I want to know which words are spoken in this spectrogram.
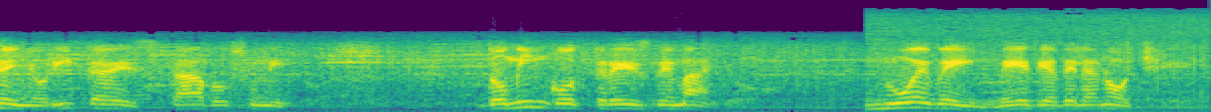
Señorita Estados Unidos. Domingo 3 de mayo, 9 y media de la noche.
